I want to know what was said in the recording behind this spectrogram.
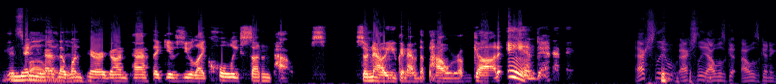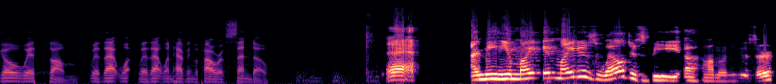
And then you have that one Paragon path that gives you like holy sun powers. So now you can have the power of God and anime. Actually, actually, I was go- I was gonna go with um with that one with that one having the power of Sendo. Eh. I mean, you might it might as well just be a Hamon user.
